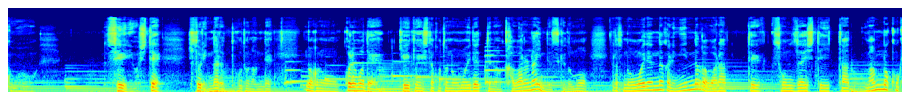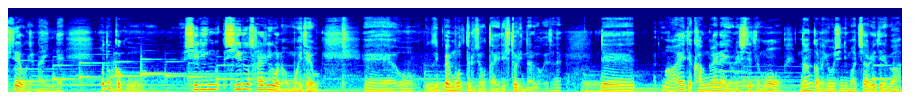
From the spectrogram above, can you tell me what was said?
こう整理をして一人になるってことなんで、まあ、このこれまで経験したことの思い出っていうのは変わらないんですけどもただその思い出の中にみんなが笑って存在していたまんまこう来てるわけじゃないんで、まあ、どっかこうシーリングシールドされるような思い出を,、えー、をいっぱい持ってる状態で一人になるわけですね。でまあ、あえて考えないようにしてても何かの拍子に街歩いてれば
